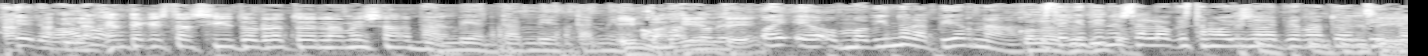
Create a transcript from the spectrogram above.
Pero y la gente que está así todo el rato en la mesa. mira. También, también, también. Impaciente. O, eh, o moviendo la pierna. Este que tienes al lado que está moviendo la pierna todo el tiempo.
